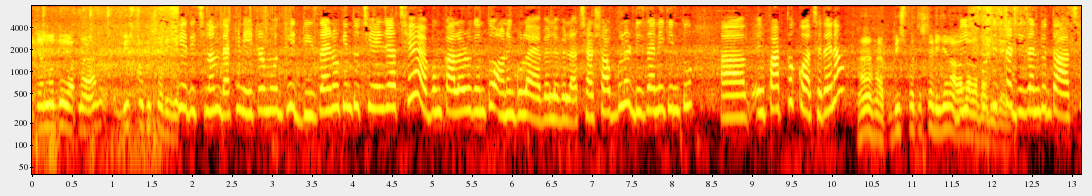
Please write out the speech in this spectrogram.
এটার মধ্যে আপনার বিশ পঁচিশটা ডিজাইন দেখিয়ে দিচ্ছিলাম। দেখেন এটার মধ্যে ডিজাইনও কিন্তু চেঞ্জ আছে এবং কালারও কিন্তু অনেকগুলো অ্যাভেলেবেল আছে। আর সবগুলো ডিজাইনই কিন্তু পার্থক্য আছে তাই না? হ্যাঁ হ্যাঁ বিশ পঁচিশটা ডিজাইন আলাদা আলাদা পঁচিশটা ডিজাইন ডিজাইন কিন্তু আছে।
